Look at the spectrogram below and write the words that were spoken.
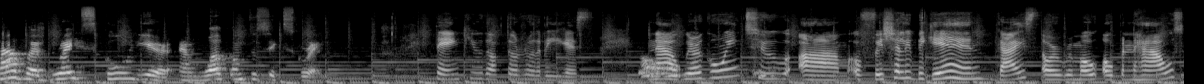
Have a great school year and welcome to sixth grade. Thank you, Dr. Rodriguez. Now we're going to um, officially begin, guys, our remote open house.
